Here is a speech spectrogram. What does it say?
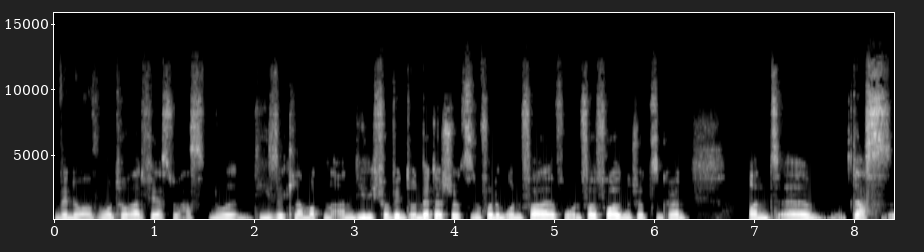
wenn du auf dem Motorrad fährst, du hast nur diese Klamotten an, die dich vor Wind und Wetter schützen, vor dem Unfall, vor Unfallfolgen schützen können. Und äh, das,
